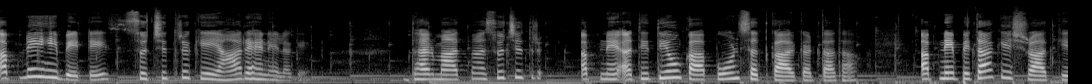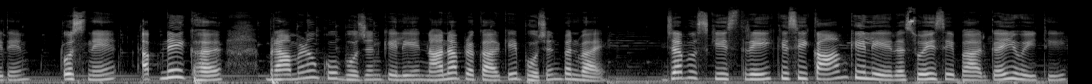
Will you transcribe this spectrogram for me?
अपने ही बेटे सुचित्र के यहाँ रहने लगे। धर्मात्मा सुचित्र अपने अतिथियों का पूर्ण सत्कार करता था। अपने पिता के श्राद्ध के दिन उसने अपने घर ब्राह्मणों को भोजन के लिए नाना प्रकार के भोजन बनवाए। जब उसकी स्त्री किसी काम के लिए रसोई से बाहर गई हुई थी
